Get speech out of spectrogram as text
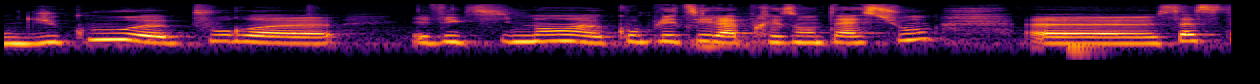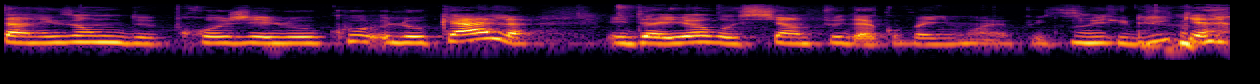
du coup, pour effectivement euh, compléter la présentation. Euh, ça, c'est un exemple de projet local et d'ailleurs aussi un peu d'accompagnement à la politique publique.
